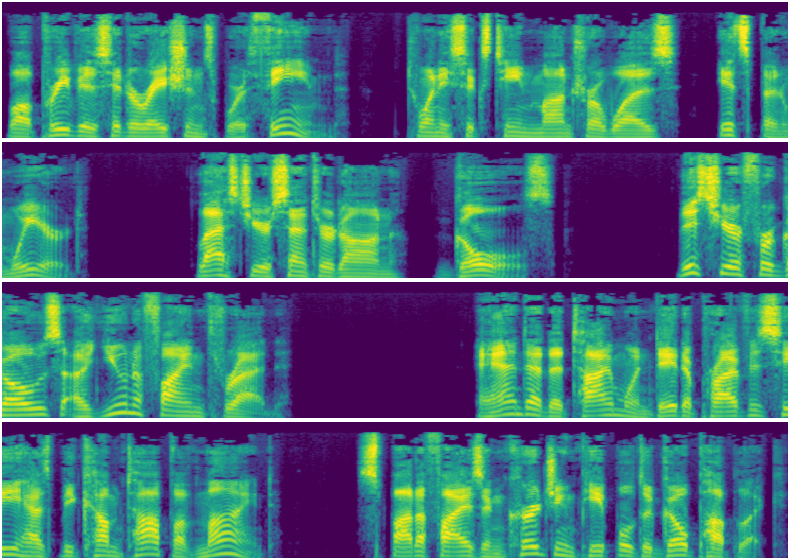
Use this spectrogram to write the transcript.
While previous iterations were themed, 2016 mantra was, It's been weird. Last year centered on goals. This year forgoes a unifying thread. And at a time when data privacy has become top of mind, Spotify is encouraging people to go public.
